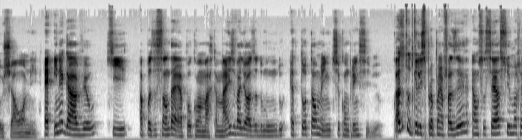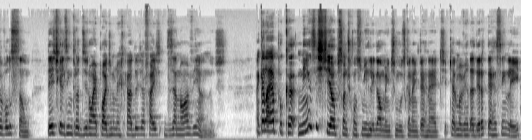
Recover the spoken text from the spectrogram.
ou Xiaomi, é inegável que a posição da Apple como a marca mais valiosa do mundo é totalmente compreensível. Quase tudo que eles se propõem a fazer é um sucesso e uma revolução, desde que eles introduziram o iPod no mercado já faz 19 anos. Naquela época, nem existia a opção de consumir legalmente música na internet, que era uma verdadeira terra sem lei,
